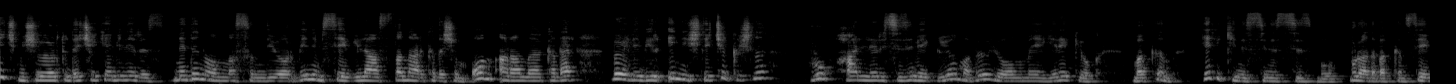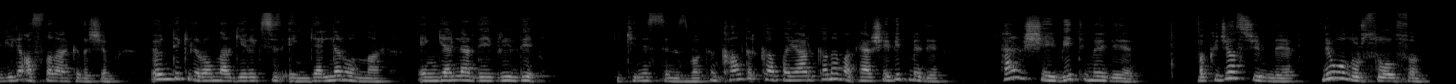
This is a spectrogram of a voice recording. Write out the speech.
geçmişi örtüde çekebiliriz. Neden olmasın diyor benim sevgili aslan arkadaşım. 10 Aralık'a kadar böyle bir inişli çıkışlı ruh halleri sizi bekliyor ama böyle olmaya gerek yok. Bakın her ikinizsiniz siz bu. Burada bakın sevgili aslan arkadaşım. Öndekiler onlar gereksiz engeller onlar. Engeller devrildi. İkinizsiniz bakın. Kaldır kafayı arkana bak. Her şey bitmedi. Her şey bitmedi. Bakacağız şimdi ne olursa olsun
